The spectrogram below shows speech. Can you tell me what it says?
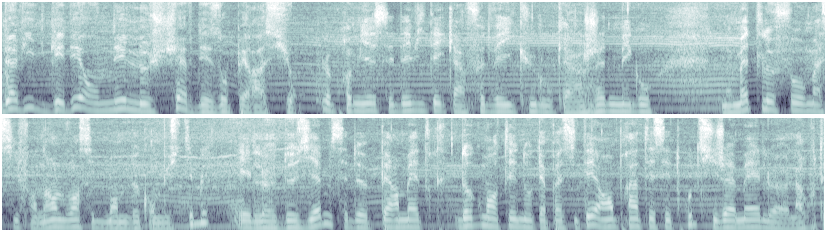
David Guédé en est le chef des opérations. Le premier, c'est d'éviter qu'un feu de véhicule ou qu'un jet de mégot ne mette le feu au massif en enlevant cette bombe de combustible. Et le deuxième, c'est de permettre d'augmenter nos capacités à emprunter cette route si jamais la route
